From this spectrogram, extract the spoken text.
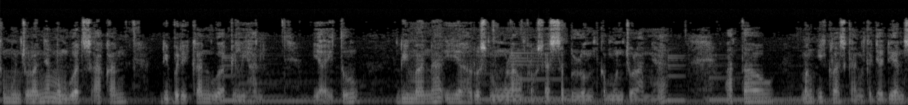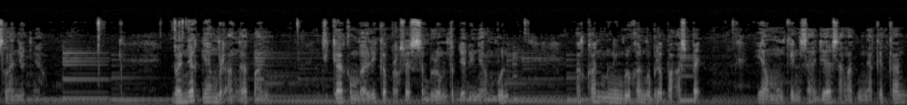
kemunculannya membuat seakan diberikan dua pilihan, yaitu di mana ia harus mengulang proses sebelum kemunculannya atau mengikhlaskan kejadian selanjutnya. Banyak yang beranggapan jika kembali ke proses sebelum terjadinya embun akan menimbulkan beberapa aspek yang mungkin saja sangat menyakitkan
